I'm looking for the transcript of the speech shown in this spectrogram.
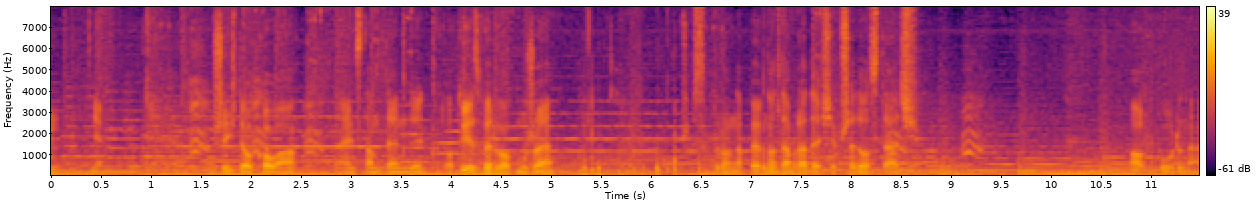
Hm, iść dookoła, a więc tamtędy. O, tu jest wyrwa w murze, przez którą na pewno dam radę się przedostać. O kurna.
